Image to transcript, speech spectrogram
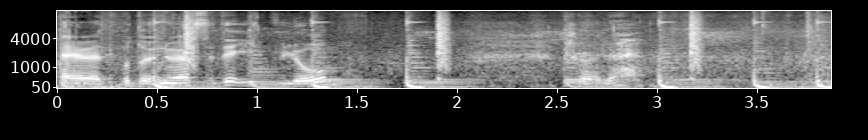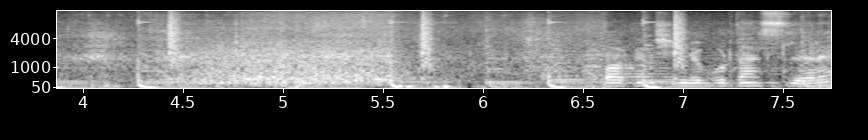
Evet bu da üniversitede ilk vlogum. Şöyle. Bakın şimdi buradan sizlere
